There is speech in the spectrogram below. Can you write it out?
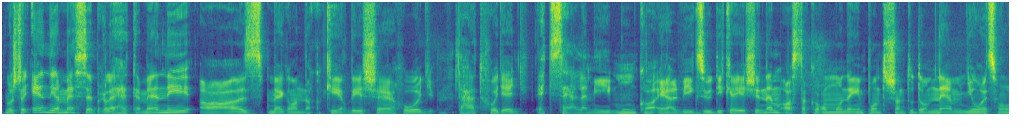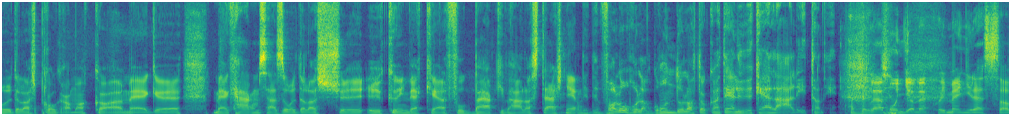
Most, hogy ennél messzebbre lehet-e menni, az meg annak a kérdése, hogy tehát, hogy egy, egy szellemi munka elvégződik-e, és én nem azt akarom mondani, én pontosan tudom, nem 80 oldalas programokkal, meg, meg 300 oldalas könyvekkel fog bárki választást nyerni, de valahol a gondolatokat elő kell állítani. Hát legalább mondja meg, hogy mennyi lesz a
